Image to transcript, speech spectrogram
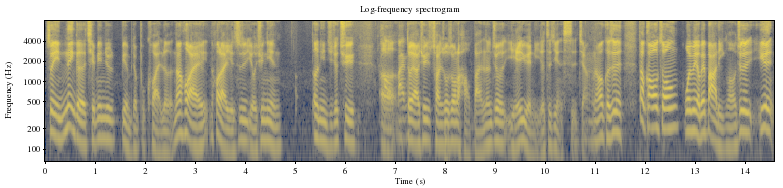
所以那个前面就变得比较不快乐。那后来，后来也是有去念二年级就去。呃，对啊，去传说中的好班，那就也远离了这件事，这样。然后，可是到高中，我也没有被霸凌哦，就是因为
